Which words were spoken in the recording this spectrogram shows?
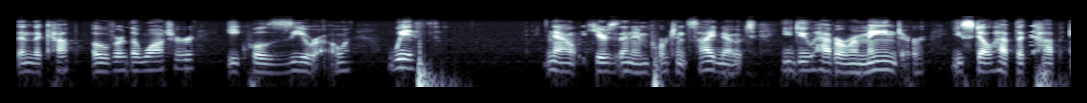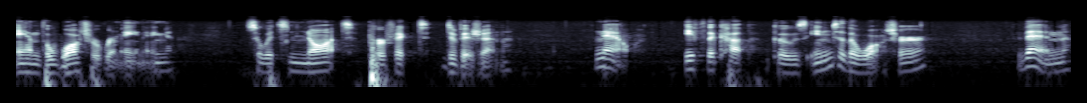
then the cup over the water equals zero with now, here's an important side note. You do have a remainder. You still have the cup and the water remaining so it's not perfect division. Hmm. Now, if the cup goes into the water, then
